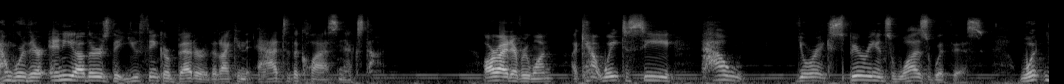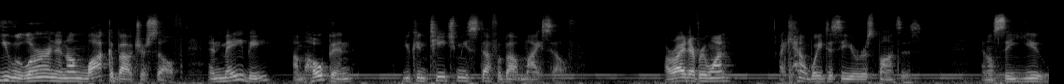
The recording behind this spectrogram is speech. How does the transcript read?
And were there any others that you think are better that I can add to the class next time? All right, everyone, I can't wait to see how your experience was with this, what you learn and unlock about yourself, and maybe, I'm hoping, you can teach me stuff about myself. All right, everyone, I can't wait to see your responses, and I'll see you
